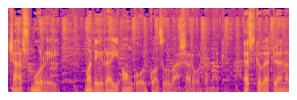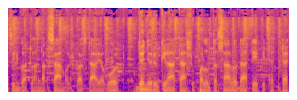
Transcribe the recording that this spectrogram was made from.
Charles Murray, madérai angol konzul vásárolta meg. Ezt követően az ingatlannak számos gazdája volt, gyönyörű kilátású palotaszállodát építettek,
